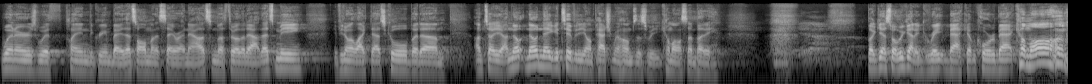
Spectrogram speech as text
winners with playing the Green Bay. That's all I'm gonna say right now. That's I'm gonna throw that out. That's me. If you don't like that, that's cool. But um, I'm telling you, no, no negativity on Patrick Mahomes this week. Come on, somebody. But guess what? We got a great backup quarterback. Come on.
